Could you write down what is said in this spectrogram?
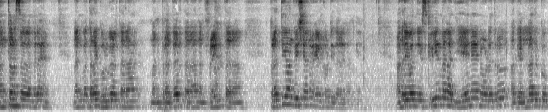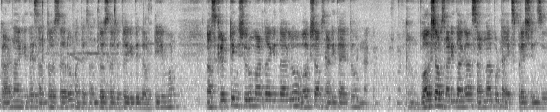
ಸಂತೋಷ್ ಸರ್ ಅಂದರೆ ನನಗೊಂಥರ ಗುರುಗಳ ಥರ ನನ್ನ ಬ್ರದರ್ ಥರ ನನ್ನ ಫ್ರೆಂಡ್ ಥರ ಪ್ರತಿಯೊಂದು ವಿಷಯನೂ ಹೇಳ್ಕೊಟ್ಟಿದ್ದಾರೆ ನನಗೆ. ಅಂದರೆ ಇವತ್ತು ನೀವು ಸ್ಕ್ರೀನ್ ಮೇಲೆ ಅದು ಏನೇ ನೋಡಿದ್ರು ಅದೆಲ್ಲದಕ್ಕೂ ಕಾರಣ ಆಗಿದೆ ಸಂತೋಷ್ ಸರು ಮತ್ತು ಸಂತೋಷ್ ಸರ್ ಜೊತೆಗಿದ್ದಿದ್ದವ್ರ ಟೀಮು ನಾವು ಸ್ಕ್ರಿಪ್ಟಿಂಗ್ ಶುರು ಮಾಡಿದಾಗಿಂದಾಗಲೂ ವರ್ಕ್ಶಾಪ್ಸ್ ನಡೀತಾ ಇತ್ತು. ವರ್ಕ್ಶಾಪ್ಸ್ ನಡೀದಾಗ ಸಣ್ಣ ಪುಟ್ಟ expressions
